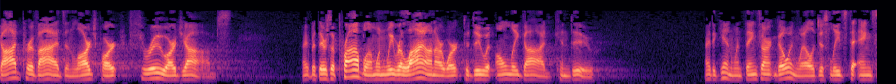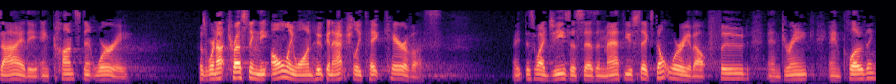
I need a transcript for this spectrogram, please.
God provides in large part through our jobs. Right? But there's a problem when we rely on our work to do what only God can do. Right? Again, when things aren't going well, it just leads to anxiety and constant worry. Because we're not trusting the only one who can actually take care of us. Right? This is why Jesus says in Matthew 6, don't worry about food and drink and clothing.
